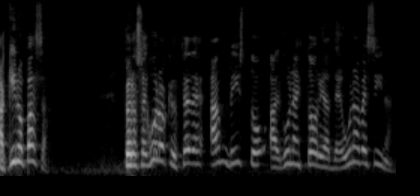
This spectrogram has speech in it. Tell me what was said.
Aquí no pasa. Pero seguro que ustedes han visto alguna historia de una vecina,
